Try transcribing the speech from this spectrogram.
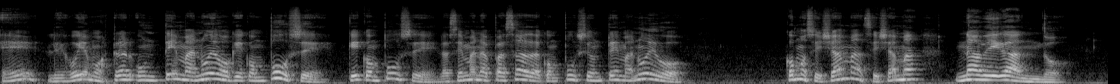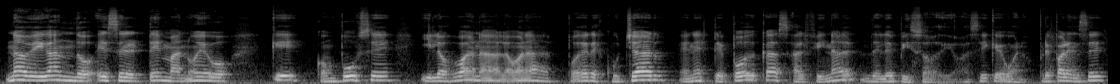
eh, les voy a mostrar un tema nuevo que compuse. ¿Qué compuse? La semana pasada compuse un tema nuevo. ¿Cómo se llama? Se llama Navegando. Navegando es el tema nuevo que compuse y los van a, lo van a poder escuchar en este podcast al final del episodio. Así que bueno, prepárense,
